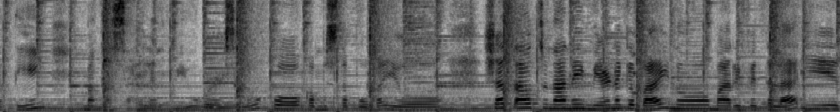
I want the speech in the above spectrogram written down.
ating mga silent viewers. Hello po, kamusta po kayo? Shout out to Nanay Mir Nagabayno, Marifet Talaid,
